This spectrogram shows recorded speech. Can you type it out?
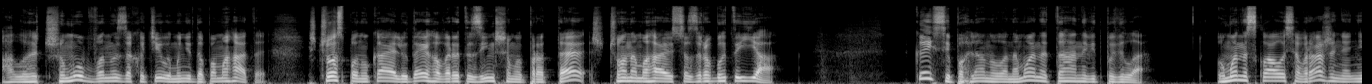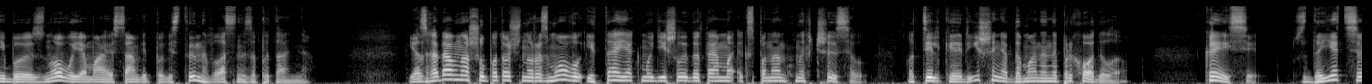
Але чому б вони захотіли мені допомагати? Що спонукає людей говорити з іншими про те, що намагаюся зробити я? Кейсі поглянула на мене та не відповіла. У мене склалося враження, ніби знову я маю сам відповісти на власне запитання. Я згадав нашу поточну розмову і те, як ми дійшли до теми експонентних чисел, от тільки рішення до мене не приходило. Кейсі, здається,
